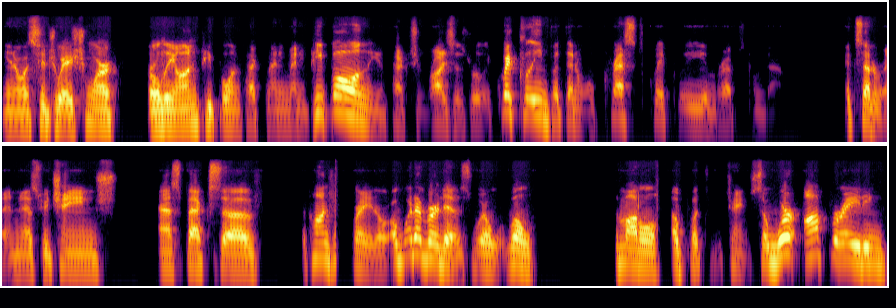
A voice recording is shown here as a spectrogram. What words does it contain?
you know, a situation where Early on, people infect many, many people, and the infection rises really quickly, but then it will crest quickly and perhaps come down, et cetera. And as we change aspects of the contact rate or, or whatever it is, we'll, we'll the model outputs will change. So we're operating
